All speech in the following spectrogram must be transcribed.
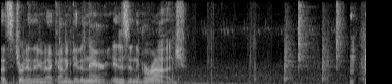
let's turn everything back on and get in there. It is in the garage.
